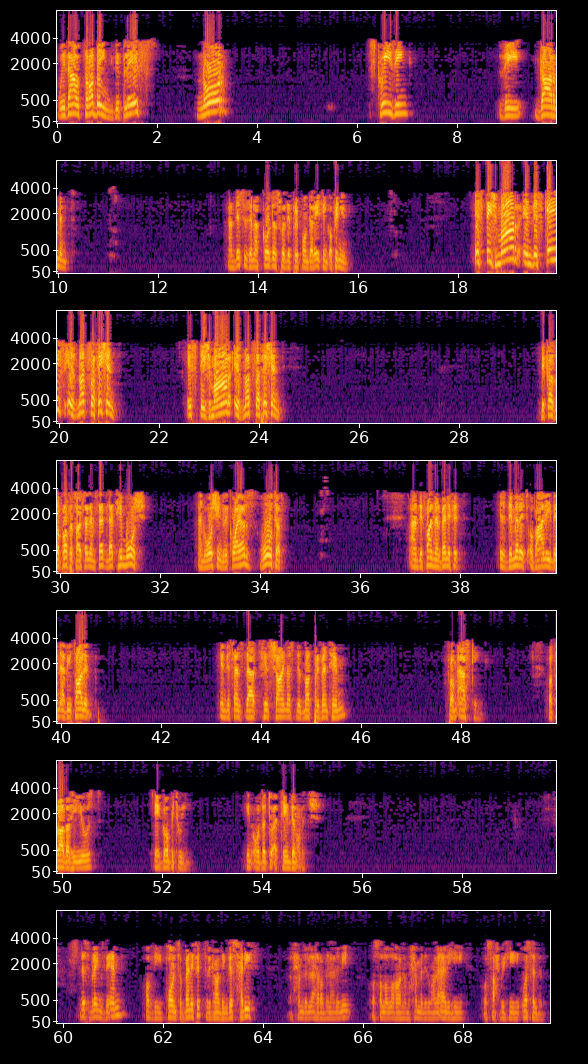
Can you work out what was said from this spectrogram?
without rubbing the place nor squeezing the garment. And this is in accordance with the preponderating opinion. Istijmar in this case is not sufficient. Istijmar is not sufficient. Because the Prophet ﷺ said, let him wash. And washing requires water. And the final benefit is the merit of Ali bin Abi Talib. In the sense that his shyness did not prevent him from asking, but rather he used a go-between in order to attain the knowledge. This brings the end of the points of benefit regarding this hadith. Alhamdulillah Rabbil Alameen. وصلى الله على محمد وعلى آله وصحبه وسلم.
